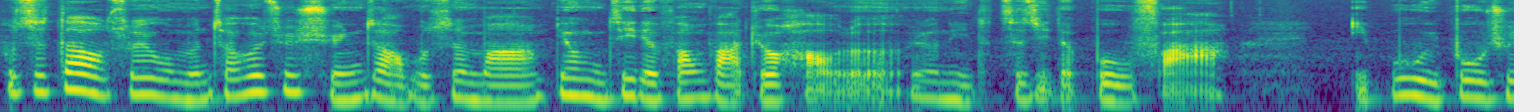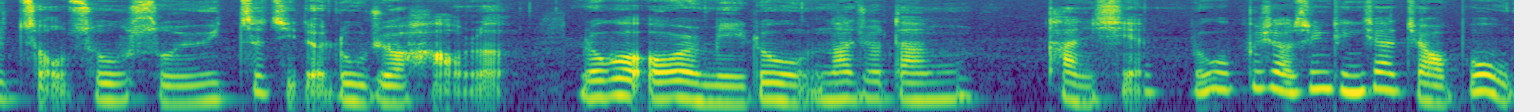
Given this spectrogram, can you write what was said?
不知道，所以我们才会去寻找，不是吗？用你自己的方法就好了，用你的自己的步伐，一步一步去走出属于自己的路就好了。如果偶尔迷路，那就当探险；如果不小心停下脚步，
